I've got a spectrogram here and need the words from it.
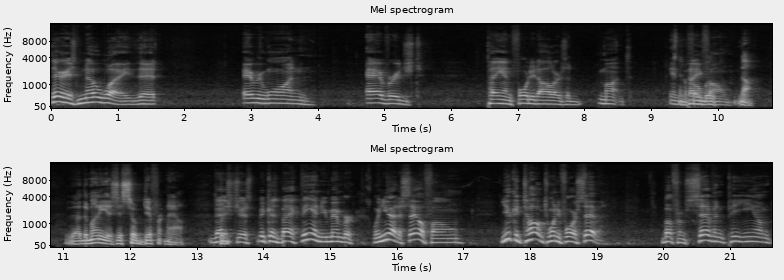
There is no way that everyone averaged paying forty dollars a month in, in the a phone booth. payphone. No, the, the money is just so different now. That's just because back then you remember when you had a cell phone, you could talk twenty four seven, but from seven p.m.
